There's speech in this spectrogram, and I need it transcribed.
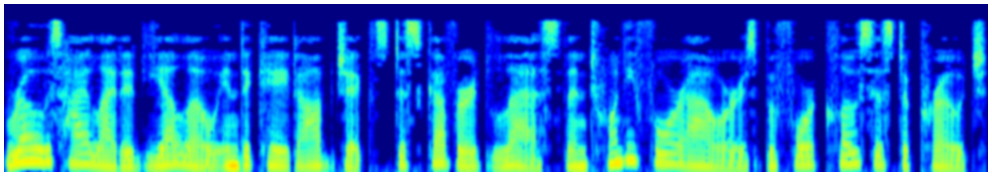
Rows highlighted yellow indicate objects discovered less than 24 hours before closest approach.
